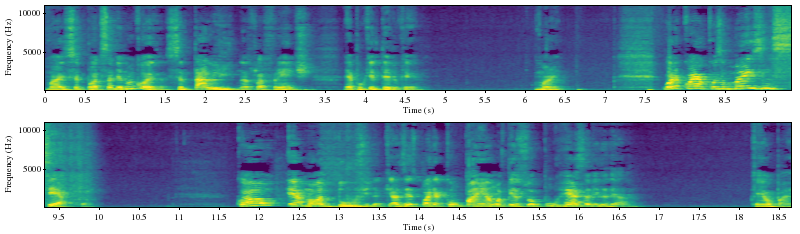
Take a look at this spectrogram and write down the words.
mas você pode saber de uma coisa: se está ali na sua frente, é porque ele teve o quê? Mãe. Agora, qual é a coisa mais incerta? Qual é a maior dúvida que às vezes pode acompanhar uma pessoa por resto da vida dela? Quem é o pai?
